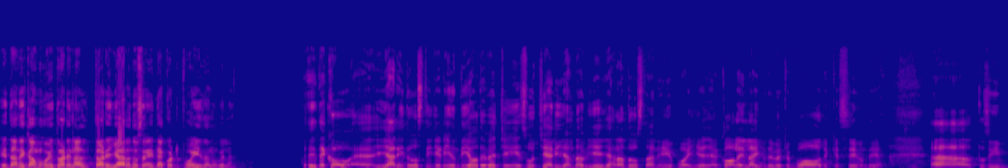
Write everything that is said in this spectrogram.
ਇਦਾਂ ਦੇ ਕੰਮ ਹੋਏ ਤੁਹਾਡੇ ਨਾਲ? ਤੁਹਾਡੇ ਯਾਰਾਂ ਦੋਸਤਾਂ ਨੇ ਇਦਾਂ ਕੁੱਟ ਪਵਾਈ ਤੁਹਾਨੂੰ ਪਹਿਲਾਂ? ਇਹ ਦੇਖੋ ਯਾਰੀ ਦੋਸਤੀ ਜਿਹੜੀ ਹੁੰਦੀ ਆ, ਉਹਦੇ ਵਿੱਚ ਇਹ ਸੋਚਿਆ ਨਹੀਂ ਜਾਂਦਾ ਵੀ ਇਹ ਯਾਰਾਂ ਦੋਸਤਾਂ ਨੇ ਪਵਾਈ ਆ, ਜਾਂ ਕਾਲਜ ਲਾਈਫ ਦੇ ਵਿੱਚ ਬਹੁਤ ਕਿੱਸੇ ਹੁੰਦੇ ਆ। ਤੁਸੀਂ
